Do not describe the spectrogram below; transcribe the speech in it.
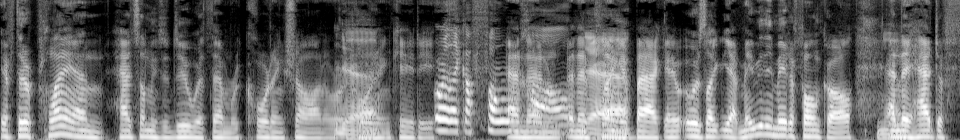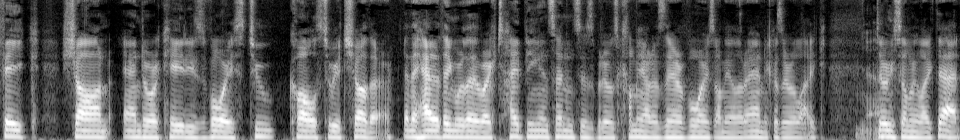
if their plan had something to do with them recording Shawn or Yeah. recording Katie. Or like a phone and then call. and then Yeah. playing it back, and it was like, yeah, maybe they made a phone call, Yeah. and they had to fake Shawn and or Katie's voice, two calls to each other, and they had a thing where they were like typing in sentences, but it was coming out as their voice on the other end because they were like Yeah. doing something like that.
